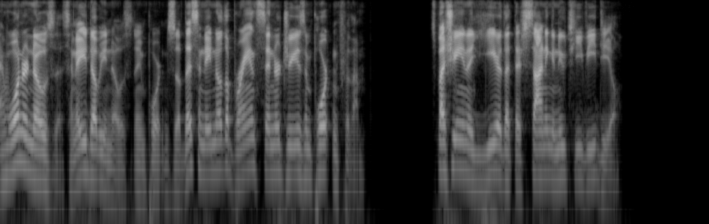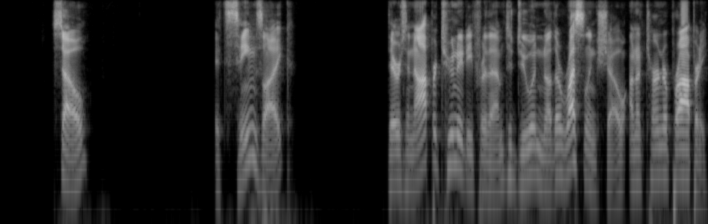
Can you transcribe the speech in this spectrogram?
And Warner knows this, and AEW knows the importance of this, and they know the brand synergy is important for them, especially in a year that they're signing a new TV deal. So, it seems like there's an opportunity for them to do another wrestling show on a Turner property.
